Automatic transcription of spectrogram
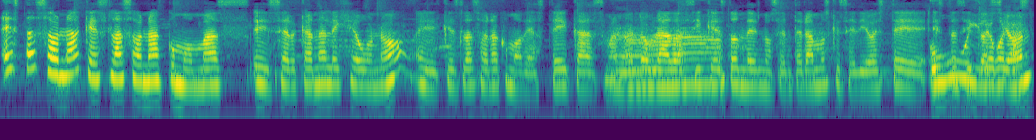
esta zona, que es la zona como más eh, cercana al eje 1, eh, que es la zona como de Aztecas, Manuel Ah. Doblado, así que es donde nos enteramos que se dio este, esta Uy, situación.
